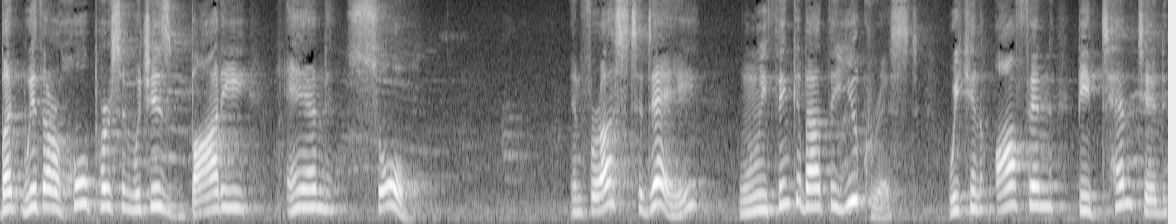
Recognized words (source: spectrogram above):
but with our whole person, which is body and soul. And for us today, when we think about the Eucharist, we can often be tempted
